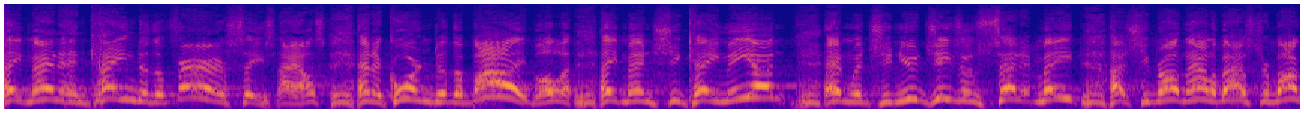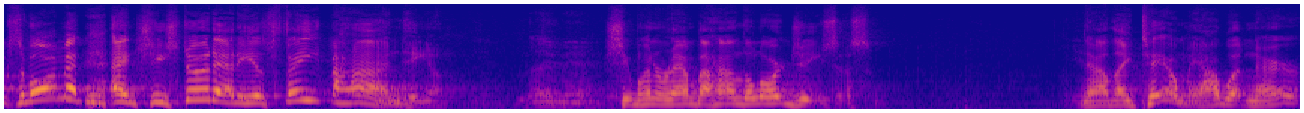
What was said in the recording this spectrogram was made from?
amen. And came to the Pharisee's house. And according to the Bible, amen, she came in. And when she knew Jesus said it meat, she brought an alabaster box of ointment and she stood at his feet behind him. Amen. She went around behind the Lord Jesus. Now they tell me, I wasn't there,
